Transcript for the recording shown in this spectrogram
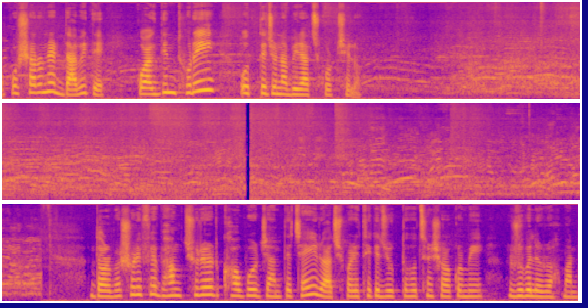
অপসারণের দাবিতে কয়েকদিন ধরেই উত্তেজনা বিরাজ করছিল। দরবার শরীফে ভাঙচুরের খবর জানতে চাই। রাজবাড়ি থেকে যুক্ত হচ্ছেন সহকর্মী রুবেলুর রহমান।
